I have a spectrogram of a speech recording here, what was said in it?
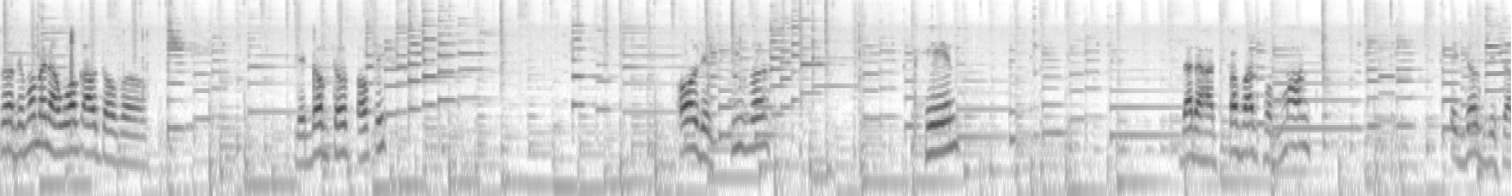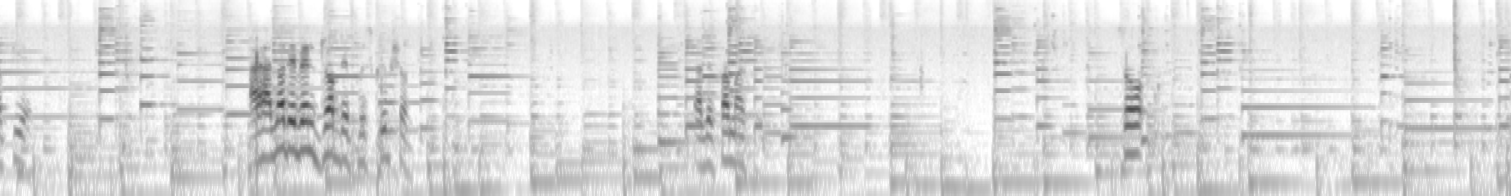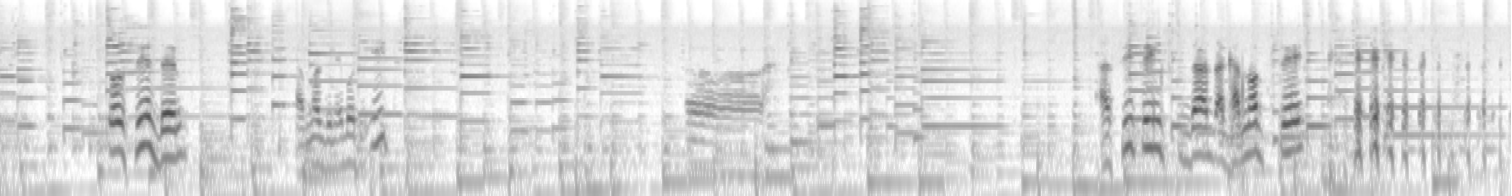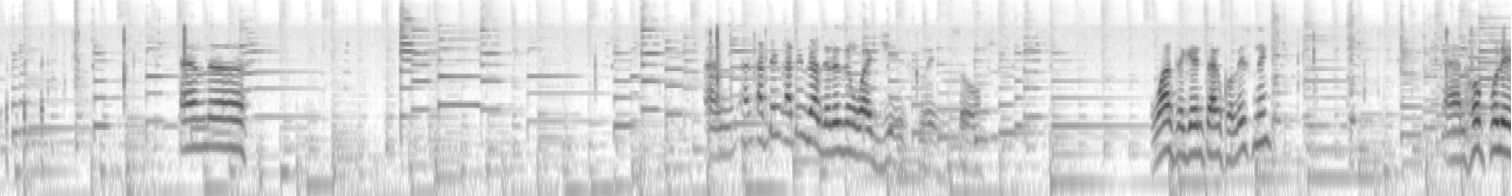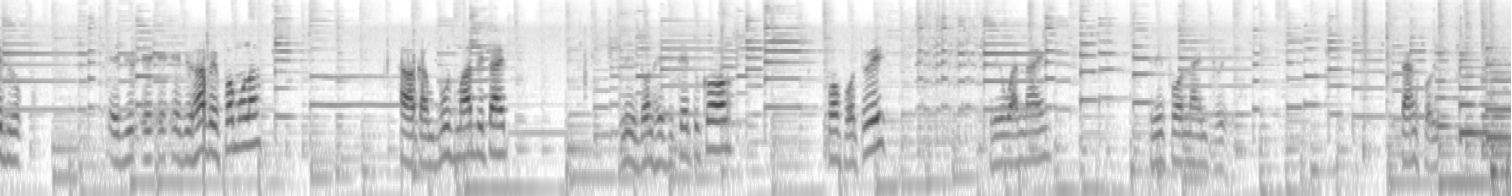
So the moment I walk out of uh, the doctor's office, all the fever pain that I had suffered for months, it just disappeared. I had not even dropped the prescription at the pharmacy. So, so since then, I've not been able to eat. See things that I cannot say. and uh, and I think I think that's the reason why G is great. So once again, thanks for listening, and hopefully, if you if you if you have a formula how I can boost my appetite, please don't hesitate to call 443 319 3493. Thanks for listening.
